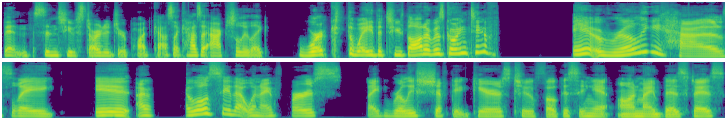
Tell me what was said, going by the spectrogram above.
been since you've started your podcast? Like, has it actually like worked the way that you thought it was going to? It really has. Like it, I, I will say that when I first like really shifted gears to focusing it on my business,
